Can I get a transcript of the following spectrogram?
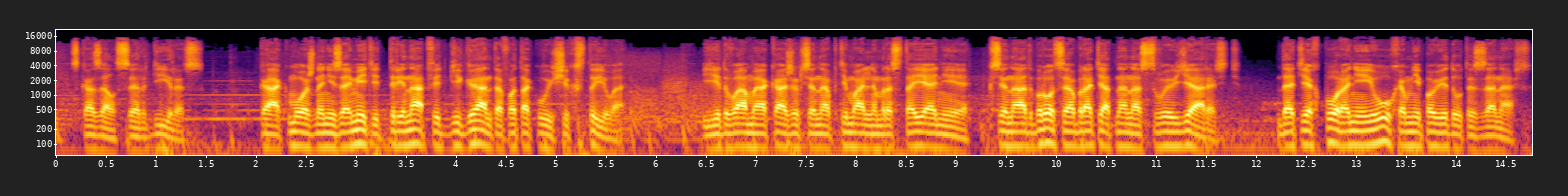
— сказал сэр Дирос. «Как можно не заметить 13 гигантов, атакующих с тыла? Едва мы окажемся на оптимальном расстоянии, ксеноотбросы обратят на нас свою ярость. До тех пор они и ухом не поведут из-за нас.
